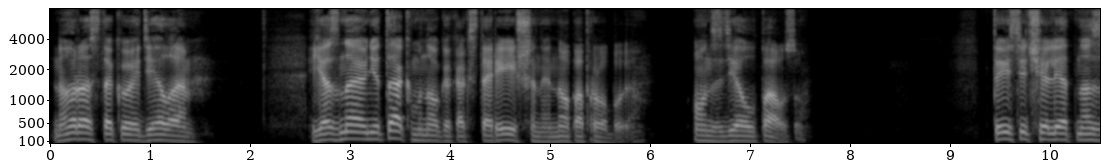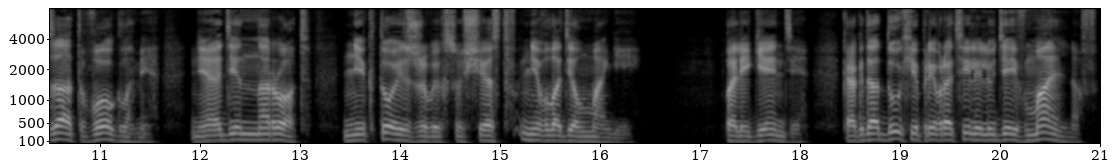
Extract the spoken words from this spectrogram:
Но раз такое дело... Я знаю не так много, как старейшины, но попробую. Он сделал паузу. Тысячи лет назад в Огламе ни один народ, никто из живых существ не владел магией. По легенде, когда духи превратили людей в мальнов,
